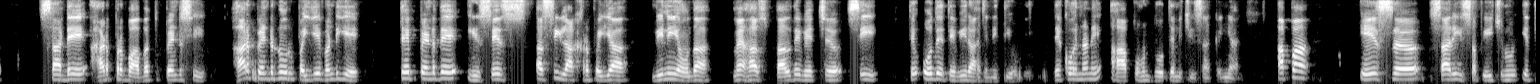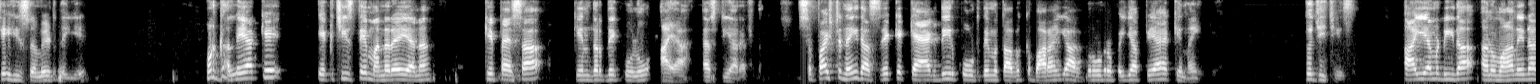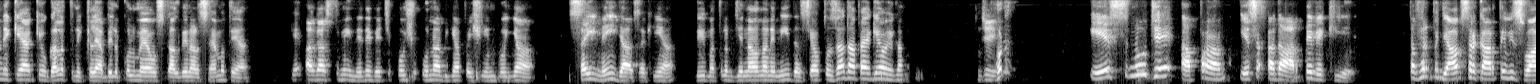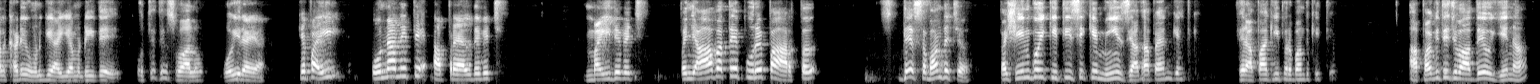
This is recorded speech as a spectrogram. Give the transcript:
ਸਾਡੇ ਹੜ ਪ੍ਰਭਾਵਿਤ ਪਿੰਡ ਸੀ। ਹਰ ਪਿੰਡ ਨੂੰ ਰੁਪਈਏ ਵੰਡੀਏ। ਤੇ ਪਿੰਡ ਦੇ ਹਿੱਸੇ 80 ਲੱਖ ਰੁਪਈਆ ਵੀ ਨਹੀਂ ਆਉਂਦਾ। ਮੈਂ ਹਸਪਤਾਲ ਦੇ ਵਿੱਚ ਸੀ ਤੇ ਉਹਦੇ ਤੇ ਵੀ ਰਾਜਨੀਤੀ ਹੋ ਗਈ। ਦੇਖੋ, ਇਹਨਾਂ ਨੇ ਆਪ ਹੁਣ ਦੋ ਤਿੰਨ ਚੀਜ਼ਾਂ ਕਹੀਆਂ। ਆਪਾਂ ਇਸ ਸਾਰੀ ਸਪੀਚ ਨੂੰ ਇੱਥੇ ਹੀ ਸਮੇਟ ਦਈਏ। ਹੁਣ ਗੱਲ ਇਹ ਆ ਕਿ ਇੱਕ ਚੀਜ਼ ਤੇ ਮੰਨ ਰਹੇ ਆ ਨਾ ਕਿ ਪੈਸਾ ਕੇਂਦਰ ਦੇ ਕੋਲੋਂ ਆਇਆ ਐਸਟੀਆਰਐਫ ਦਾ। ਸਪਸ਼ਟ ਨਹੀਂ ਦੱਸ ਰਹੇ ਕਿ ਕੈਗ ਦੀ ਰਿਪੋਰਟ ਦੇ ਮੁਤਾਬਕ 12000 ਕਰੋੜ ਰੁਪਈਆ ਪਿਆ ਹੈ ਕਿ ਨਹੀਂ। ਦੂਜੀ ਚੀਜ਼ ਆਈਐਮਡੀ ਦਾ ਅਨੁਮਾਨ ਇਹਨਾਂ ਨੇ ਕਿਹਾ ਕਿ ਉਹ ਗਲਤ ਨਿਕਲਿਆ। ਬਿਲਕੁਲ ਮੈਂ ਉਸ ਗੱਲ ਦੇ ਨਾਲ ਸਹਿਮਤ ਹਾਂ ਕਿ ਅਗਸਤ ਮਹੀਨੇ ਦੇ ਵਿੱਚ ਕੁਝ ਉਹਨਾਂ ਦੀਆਂ ਪੇਸ਼ੀਨ ਗੋਈਆਂ ਸਹੀ ਨਹੀਂ ਜਾ ਸਕੀਆਂ। ਵੀ ਮਤਲਬ ਜਿੰਨਾ ਉਹਨਾਂ ਨੇ ਮੀਂਹ ਦੱਸਿਆ ਉਹ ਤੋਂ ਜ਼ਿਆਦਾ ਪੈ ਗਿਆ ਹੋਵੇਗਾ ਜੀ। ਹੁਣ ਇਸ ਨੂੰ ਜੇ ਆਪਾਂ ਇਸ ਆਧਾਰ ਤੇ ਵੇਖੀਏ ਤਾਂ ਫਿਰ ਪੰਜਾਬ ਸਰਕਾਰ ਤੇ ਵੀ ਸਵਾਲ ਖੜੇ ਹੋਣਗੇ ਆਈਐਮਡੀ ਦੇ। ਉੱਤੇ ਤੇ ਸਵਾਲ ਹੋ ਹੀ ਰਹੇ ਆ ਕਿ ਭਾਈ ਉਹਨਾਂ ਨੇ ਤੇ ਅਪ੍ਰੈਲ ਦੇ ਵਿੱਚ ਮਈ ਦੇ ਵਿੱਚ ਪੰਜਾਬ ਅਤੇ ਪੂਰੇ ਭਾਰਤ ਦੇ ਸੰਬੰਧ ਚ ਪਸ਼ੀਨਗੋਈ ਕੀਤੀ ਸੀ ਕਿ ਮੀਂਹ ਜ਼ਿਆਦਾ ਪੈਣਗੇ? ਫਿਰ ਆਪਾਂ ਕੀ ਪ੍ਰਬੰਧ ਕੀਤੇ? ਆਪਾਂ ਵੀ ਤੇ ਜਵਾਬਦੇ ਹੋਈਏ ਨਾ।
